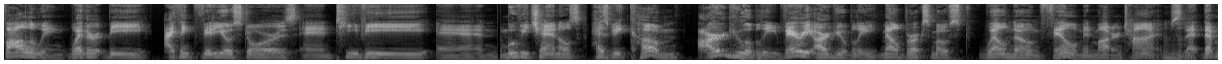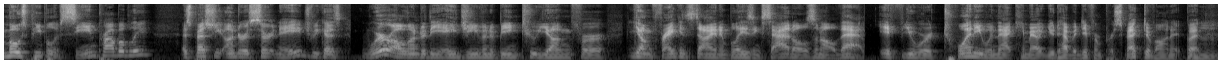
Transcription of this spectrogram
following, whether it be, I think, video stores and TV and movie channels, has become arguably, very arguably, Mel Brooks' most well known film in modern times mm-hmm. that, that most people have seen, probably. especially under a certain age, because we're all under the age even of being too young for Young Frankenstein and Blazing Saddles and all that. If you were 20 when that came out, you'd have a different perspective on it. But mm.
